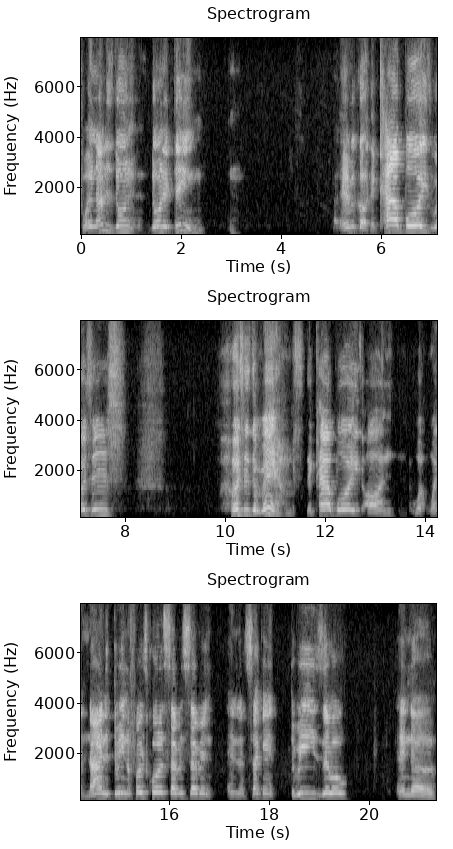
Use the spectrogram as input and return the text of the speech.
49ers doing doing their thing. Here we go. The Cowboys versus versus the Rams. The Cowboys are what went nine and three in the first quarter, seven seven in the second, three zero in the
